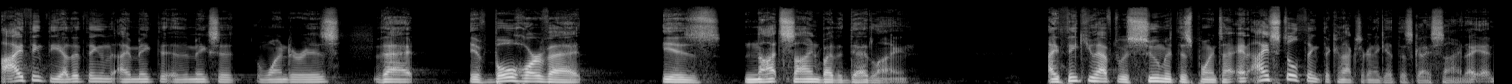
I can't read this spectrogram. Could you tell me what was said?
I think the other thing that I make that makes it wonder is that if Bo Horvat is not signed by the deadline, I think you have to assume at this point in time, and I still think the Canucks are going to get this guy signed. I,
